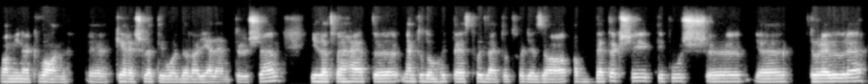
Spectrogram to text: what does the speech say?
aminek van keresleti oldala jelentősen, illetve hát nem tudom, hogy te ezt hogy látod, hogy ez a, a betegség típus törelőre,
